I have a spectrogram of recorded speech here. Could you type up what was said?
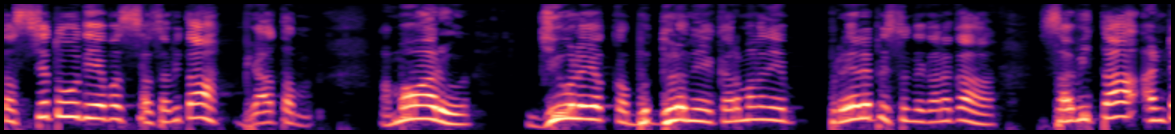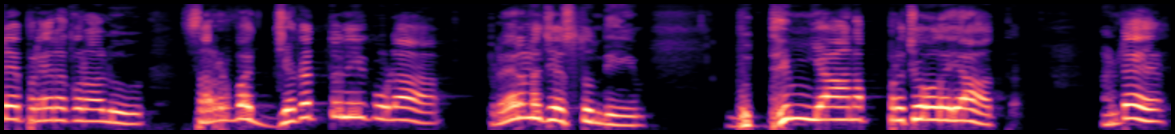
తస్యతో దేవస్య సవితాభ్యాతం అమ్మవారు జీవుల యొక్క బుద్ధులని కర్మలని ప్రేరేపిస్తుంది కనుక సవిత అంటే ప్రేరకురాలు సర్వ జగత్తుని కూడా ప్రేరణ చేస్తుంది. బుద్ధిం యాన ప్రచోదయాత్ అంటే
